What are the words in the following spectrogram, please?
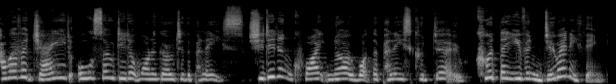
However, Jade also didn't want to go to the police. She didn't quite know what the police could do. Could they even do anything?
